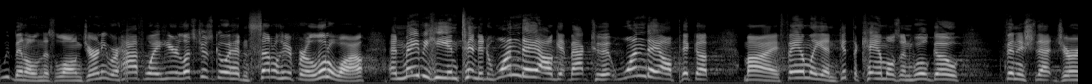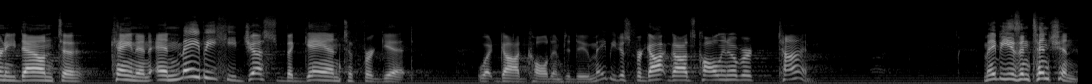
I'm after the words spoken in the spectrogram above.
We've been on this long journey. We're halfway here. Let's just go ahead and settle here for a little while. And maybe he intended one day I'll get back to it. One day I'll pick up my family and get the camels and we'll go finish that journey down to Canaan. And maybe he just began to forget what God called him to do. Maybe just forgot God's calling over time. Maybe his intention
